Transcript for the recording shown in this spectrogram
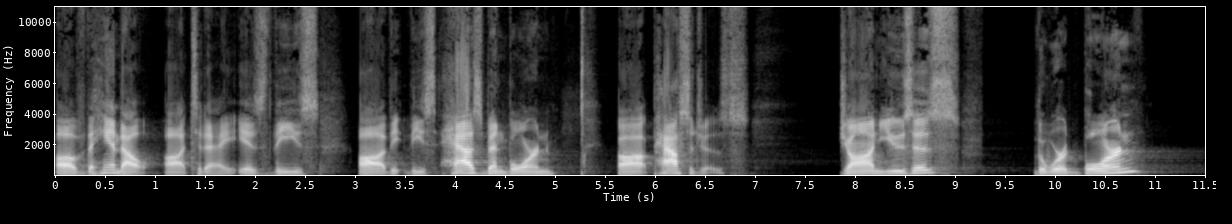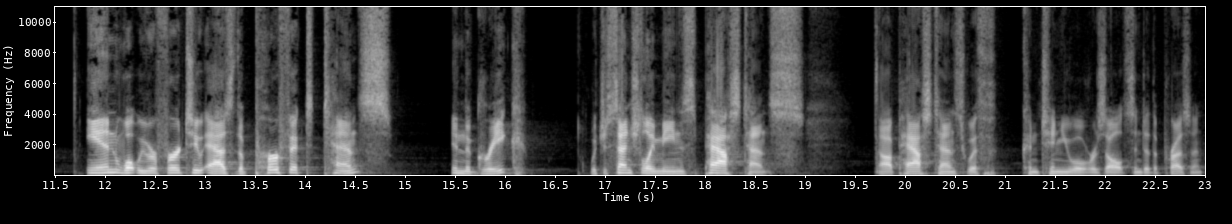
of the handout uh, today is these, uh, the, these has been born uh, passages. John uses the word born in what we refer to as the perfect tense in the Greek which essentially means past tense, uh, past tense with continual results into the present.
